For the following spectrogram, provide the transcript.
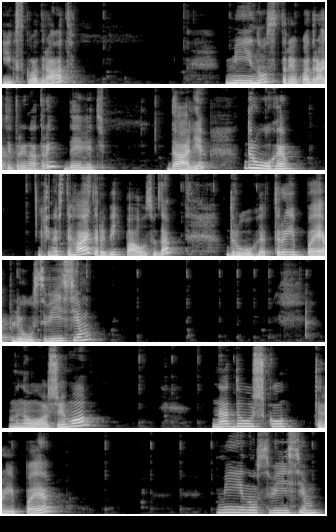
х квадрат мінус 3 в квадраті 3 на 3 9. Далі, друге. Якщо не встигаєте, робіть паузу. Да? Друге 3p плюс 8. Множимо на дужку 3p мінус 8.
